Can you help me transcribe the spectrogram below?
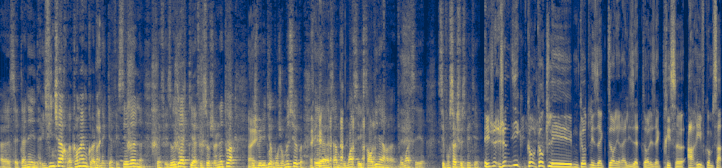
euh, cette année. David Fincher, quoi, quand même, quoi. Le mec qui a fait Seven, qui a fait Zodiac, qui a fait Social Network. Et je vais lui dire bonjour, monsieur, quoi. Et ça, pour moi, c'est extraordinaire. Pour moi, c'est, c'est pour ça que je fais ce métier. Et je, je me dis, quand, quand, les, quand les acteurs, les réalisateurs, les actrices arrivent comme ça,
